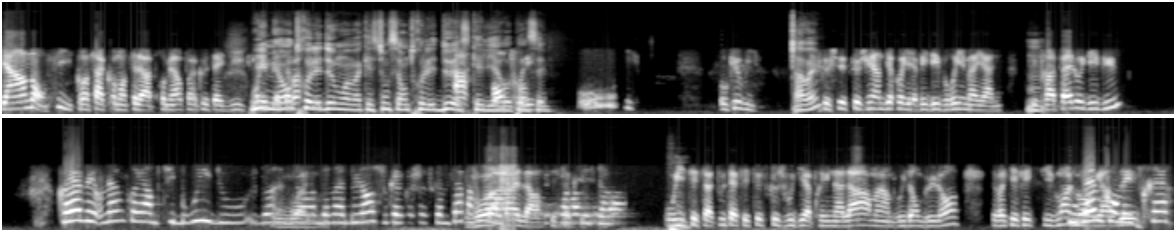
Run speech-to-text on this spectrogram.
Il y a un an, si, quand ça a commencé la première fois que tu as dit. Oui, mais entre les deux, moi, ma question, c'est entre les deux, est-ce ah, qu'elle y a repensé? oh, oui. Ok, oui. Ah ouais? Parce que je sais ce que je viens de dire quand il y avait des bruits, Mayan. Tu hmm. te rappelles au début? Quand avait, même quand il y a un petit bruit dans, dans, l'ambulance ou quelque chose comme ça, voilà, c'est ça. Oui, c'est ça, tout à fait. C'est ce que je vous dis après une alarme, un bruit d'ambulance. C'est vrai qu'effectivement, elle Ou même quand mes frères,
